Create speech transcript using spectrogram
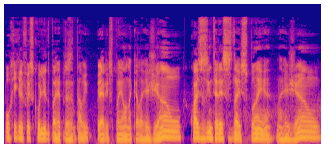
por que, que ele foi escolhido para representar o Império Espanhol naquela região, quais os interesses da Espanha na região.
